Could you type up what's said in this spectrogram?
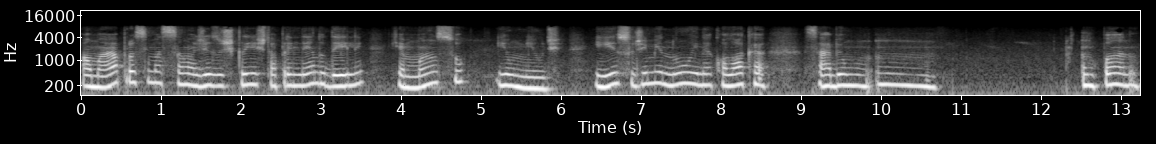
a uma aproximação a Jesus Cristo, aprendendo dele que é manso e humilde. E isso diminui, né, coloca, sabe, um, um, um pano.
